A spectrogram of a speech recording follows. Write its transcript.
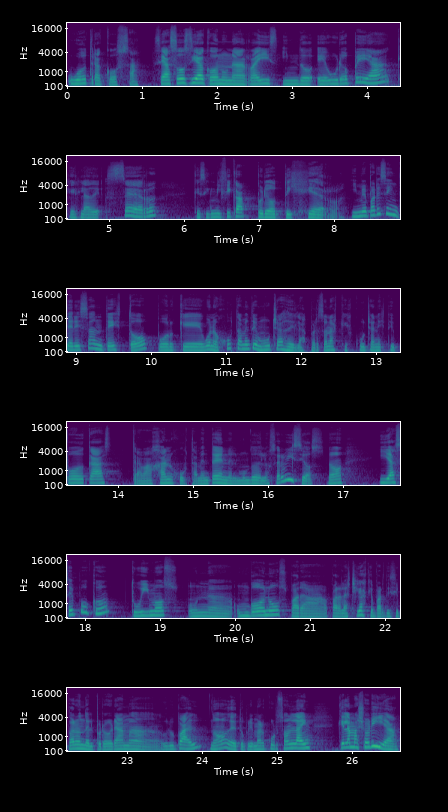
u otra cosa. Se asocia con una raíz indoeuropea, que es la de ser, que significa proteger. Y me parece interesante esto porque, bueno, justamente muchas de las personas que escuchan este podcast trabajan justamente en el mundo de los servicios, ¿no? Y hace poco tuvimos un bonus para, para, las chicas que participaron del programa grupal, ¿no? De tu primer curso online, que la mayoría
